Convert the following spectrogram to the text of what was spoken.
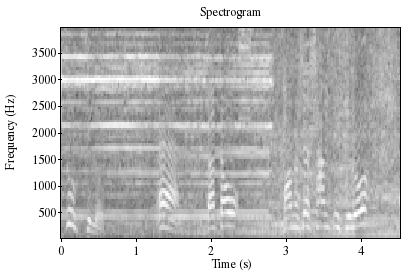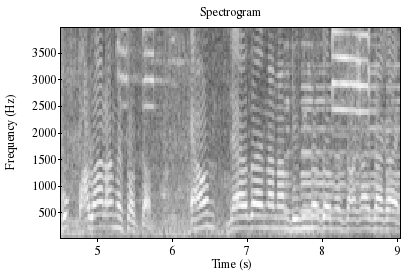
স্রোত ছিল। হ্যাঁ তাতেও মানুষের শান্তি ছিল। খুব ভালো আরামে চলতাম। এখন দেখা যায় নানান বিভিন্ন ধরনের জায়গায় জায়গায়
